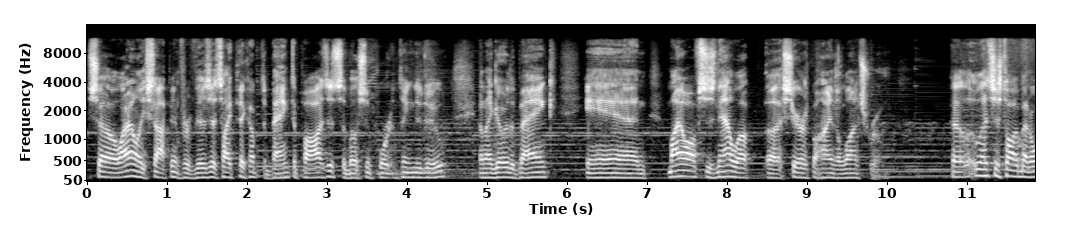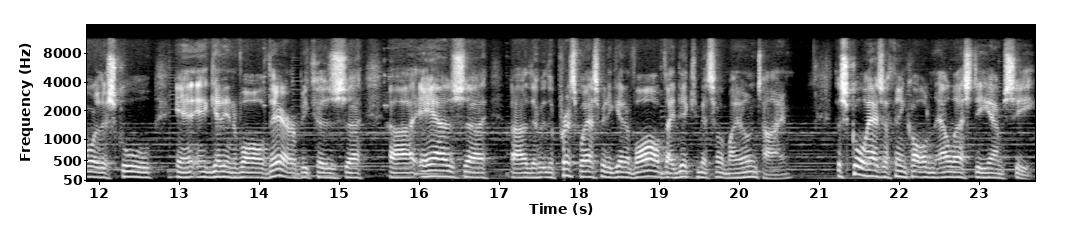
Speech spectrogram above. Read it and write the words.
so I only stop in for visits. I pick up the bank deposits, the most important thing to do, and I go to the bank, and my office is now upstairs behind the lunchroom. Uh, let's just talk about Oyler School and, and getting involved there because uh, uh, as uh, uh, the, the principal asked me to get involved, I did commit some of my own time. The school has a thing called an LSDMC,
